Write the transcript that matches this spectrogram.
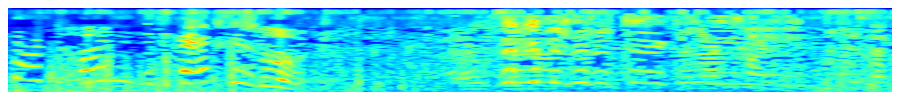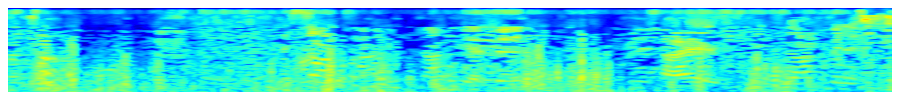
how tiny the taxis look. Look at the little taxi. They're not tiny. It's just at the top. It's not time. Not yet, Ben. We're tired. It's not finished.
